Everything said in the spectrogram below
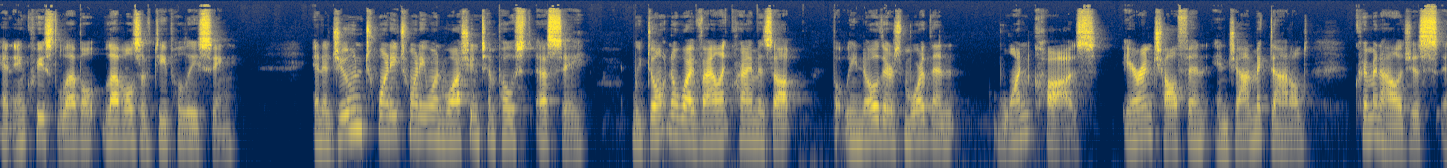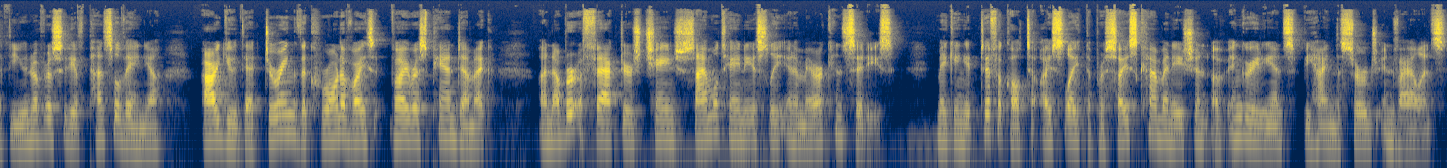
and increased level, levels of depolicing. In a June 2021 Washington Post essay, we don't know why violent crime is up, but we know there's more than one cause. Aaron Chalfin and John MacDonald, criminologists at the University of Pennsylvania, argued that during the coronavirus pandemic, a number of factors changed simultaneously in American cities, making it difficult to isolate the precise combination of ingredients behind the surge in violence.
